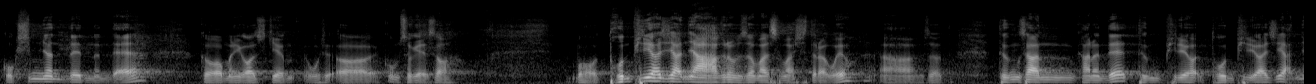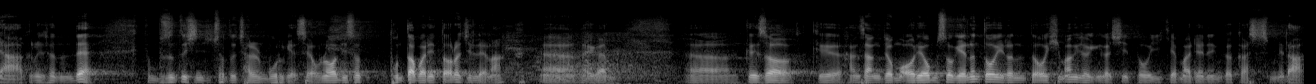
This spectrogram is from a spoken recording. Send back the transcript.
꼭 10년 됐는데 그 어머니가 어저께 어, 꿈속에서 뭐 돈 필요하지 않냐 그러면서 말씀하시더라고요. 아, 그래서 등산 가는데 등 필요 돈 필요하지 않냐 그러셨는데 그 무슨 뜻인지 저도 잘 모르겠어요. 오늘 어디서 돈다발이 떨어질래나? 아, 그러니까 어, 그래서 그 항상 좀 어려움 속에는 또 이런 또 희망적인 것이 또 있게 마련인 것 같습니다.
